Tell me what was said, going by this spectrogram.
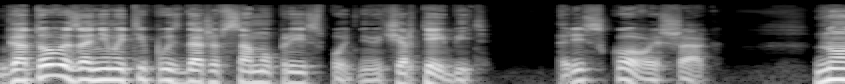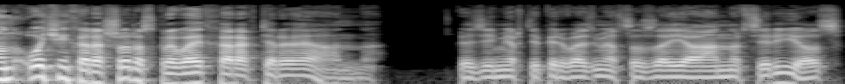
готовы за ним идти пусть даже в саму преисподнюю, чертей бить. Рисковый шаг. Но он очень хорошо раскрывает характер Иоанна. Казимир теперь возьмется за Иоанна всерьез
